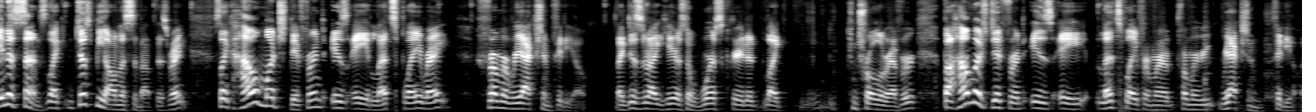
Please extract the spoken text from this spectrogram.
in a sense, like just be honest about this, right? It's like how much different is a Let's Play, right, from a reaction video? Like this right here is the worst created like controller ever. But how much different is a let's play from a from a re reaction video?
